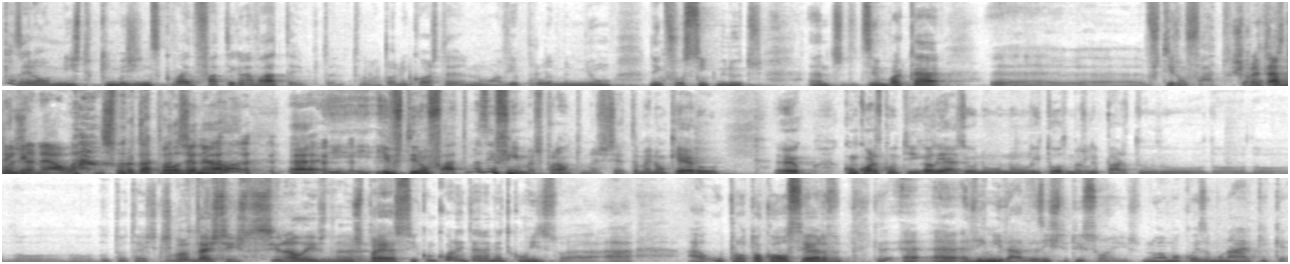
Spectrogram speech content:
quer dizer, é um ministro que imagina-se que vai de fato e gravata. E, portanto, o António Costa não havia problema nenhum, nem que fosse cinco minutos antes de desembarcar, uh, vestir um fato. Espreitar pela ninguém, janela. Espreitar pela janela uh, e, e, vestir um fato. Mas enfim, mas pronto, mas também não quero. Uh, concordo contigo, aliás, eu não, não, li todo, mas li parte do, do, do, do, teu texto. Do texto institucionalista. No Expresso, e concordo inteiramente com isso. Há, há, há, o protocolo serve. A, a, a dignidade das instituições não é uma coisa monárquica.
